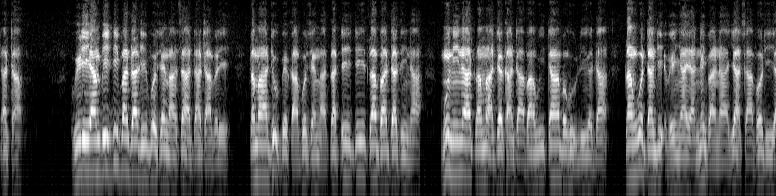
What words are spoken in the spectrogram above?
တတ္ထဝိရိယံပိတိပတ္တိဘုဇင်္ဂသတတ္ထပရိသမာဓုပေကဘုဇင်္ဂတတ္တိတိသဗ္ဗတတိနာ မုဏိနာသမဒက္ခတာဘာဝိတာဘဟုလိယတာတံဝတ္တန္တိအဘိညာယနိဗ္ဗာနာယသာဘောဓိယ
